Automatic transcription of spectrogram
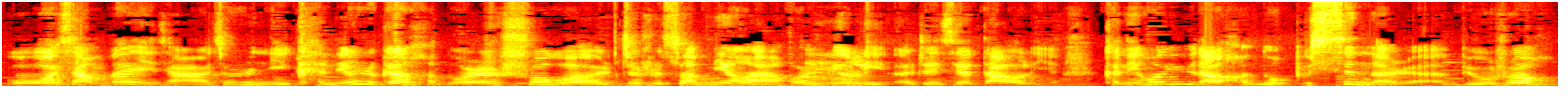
我我想问一下啊，就是你肯定是跟很多人说过，就是算命啊或者命理的这些道理，肯定会遇到很多不信的人，比如说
